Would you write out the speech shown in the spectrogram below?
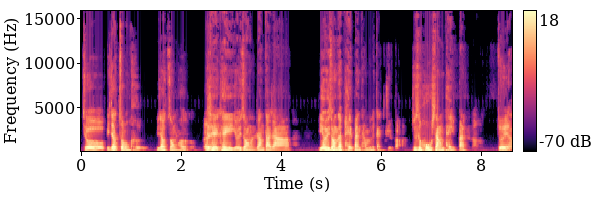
就比较综合，比较综合，而且可以有一种让大家也有一种在陪伴他们的感觉吧，就是互相陪伴啦。对啊，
